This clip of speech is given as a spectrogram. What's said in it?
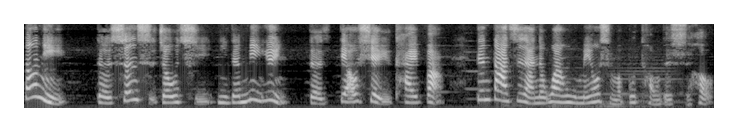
当你的生死周期、你的命运的凋谢与开放，跟大自然的万物没有什么不同的时候，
